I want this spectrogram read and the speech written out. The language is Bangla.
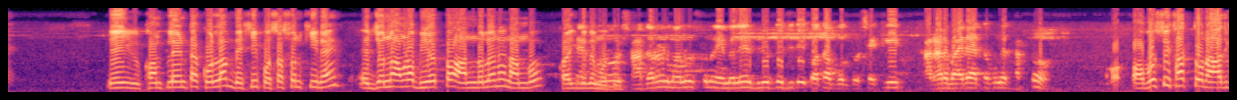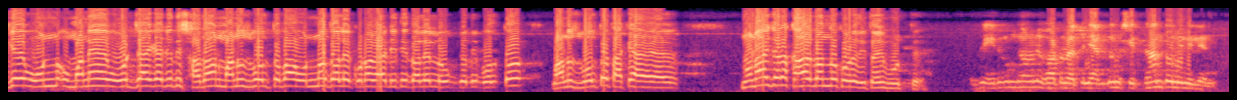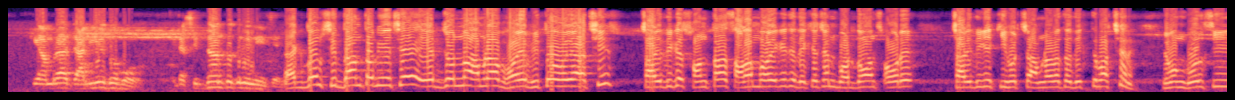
এই কমপ্লেনটা করলাম দেখি প্রশাসন কি নেয়। এর জন্য আমরা বৃহত্তর আন্দোলনে নামবো কয়েকদিনের মধ্যে। সাধারণ মানুষ কোনো এমএলএ এর বিরুদ্ধে যদি কথা বলতো সে কি থানার বাইরে এতক্ষণে থাকতো? অবশ্যই থাকতো না। আজকে অন্য মানে ওর জায়গায় যদি সাধারণ মানুষ বলতো বা অন্য দলে কোনো রাজনীতি দলের লোক যদি বলতো মানুষ বলতো তাকে মনে হয় যারা কারাদণ্ড করে দিত এই মুহূর্তে। কিন্তু এরকম ধরনের ঘটনা তিনি একদম সিদ্ধান্ত নিয়ে নিলেন কি আমরা জ্বালিয়ে দেবো। এটা সিদ্ধান্ত তিনি নিয়েছেন। একদম সিদ্ধান্ত নিয়েছে এর জন্য আমরা ভয়ে ভীত হয়ে আছি। চারিদিকে সন্ত্রাস আরম্ভ হয়ে গেছে। দেখেছেন বর্ধমান শহরে চারিদিকে কি হচ্ছে আপনারা তো দেখতে পাচ্ছেন? এবং গলসি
